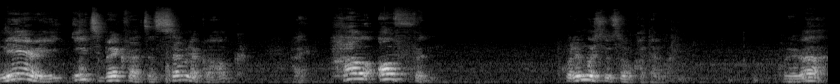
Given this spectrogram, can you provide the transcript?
Mary eats breakfast at 7 o'clock、はい、How often? これも一つの塊。これが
